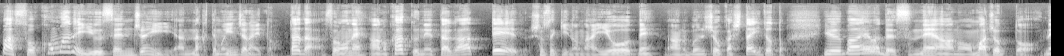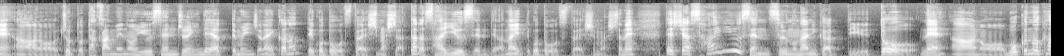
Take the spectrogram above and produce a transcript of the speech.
まあ、そこまで優先順位やんなくてもいいんじゃないと。ただ、そのね、あの、各ネタがあって、書籍の内容をね、あの、文章化したいとという場合はですね、あの、まあ、ちょっとね、あの、ちょっと高めの優先順位でやってもいいんじゃないかなってことをお伝えしました。ただ、最優先ではないってことをお伝えしましたね。で、じゃあ、最優先するの何かっていうと、ね、あの、僕の考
